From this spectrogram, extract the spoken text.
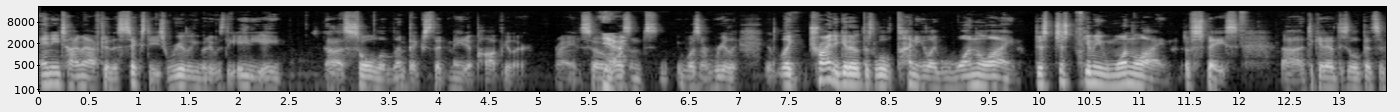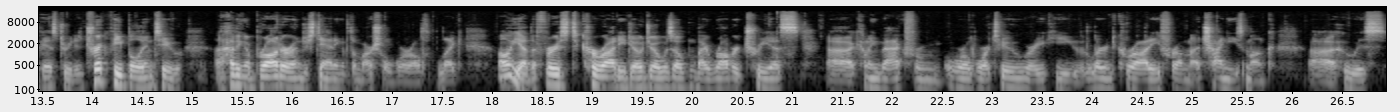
anytime after the 60s, really, but it was the 88 uh, Seoul Olympics that made it popular right so yeah. it wasn't it wasn't really like trying to get out this little tiny like one line just just give me one line of space uh, to get out these little bits of history to trick people into uh, having a broader understanding of the martial world. Like, oh yeah, the first karate dojo was opened by Robert Trias, uh, coming back from World War II, where he learned karate from a Chinese monk uh, who is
